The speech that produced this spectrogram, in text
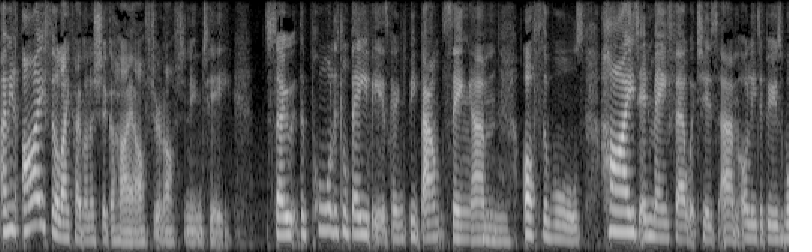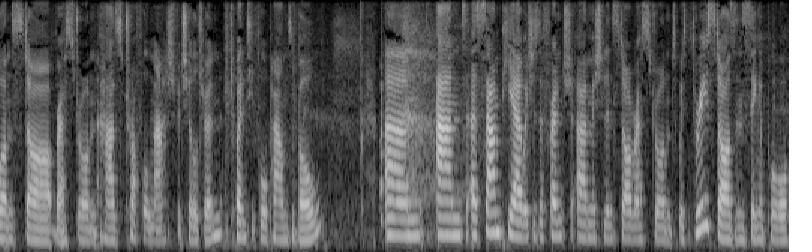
I mean, I feel like I'm on a sugar high after an afternoon tea. so the poor little baby is going to be bouncing um, Hmm. off the walls. Hide in Mayfair, which is um, Ollie Dabbous's one star restaurant, has truffle mash for children, £24 a bowl. Um, and uh, Saint Pierre, which is a French uh, Michelin star restaurant with three stars in Singapore,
